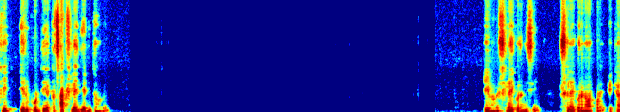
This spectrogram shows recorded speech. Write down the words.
ঠিক এর উপর দিয়ে একটা চাপ সেলাই দিয়ে দিতে হবে। এইভাবে সেলাই করে নিছি। সেলাই করে নেওয়ার পরে এটা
